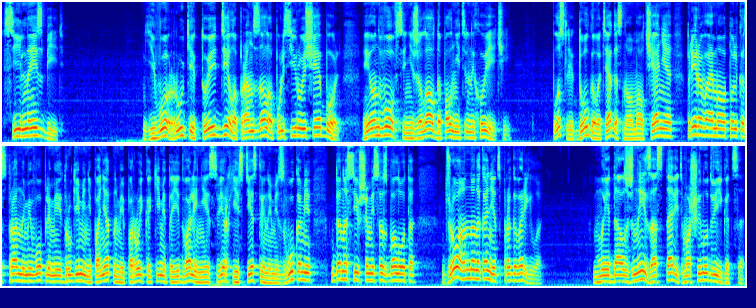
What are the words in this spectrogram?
сильно избить. Его руки то и дело пронзала пульсирующая боль, и он вовсе не желал дополнительных увечий. После долгого тягостного молчания, прерываемого только странными воплями и другими непонятными, порой какими-то едва ли не сверхъестественными звуками, доносившимися с болота, Джоанна наконец проговорила. «Мы должны заставить машину двигаться».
